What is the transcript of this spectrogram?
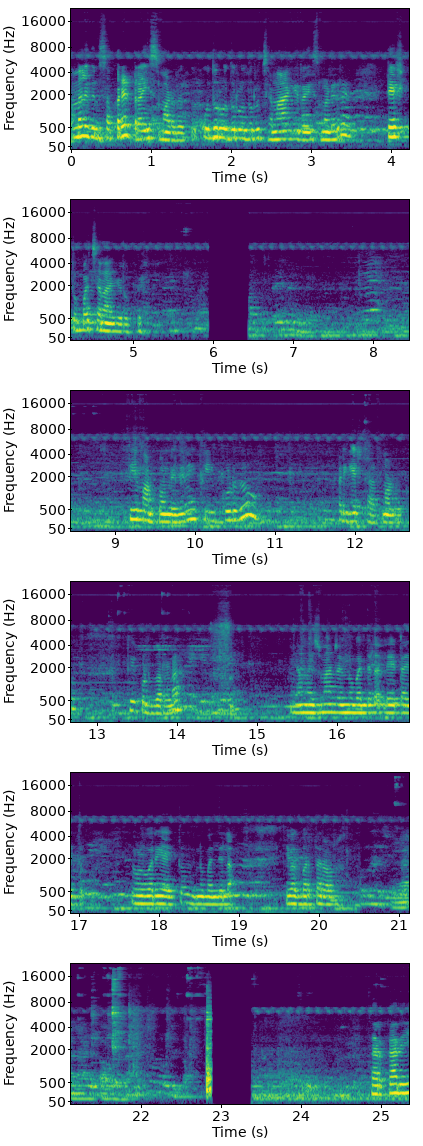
ಆಮೇಲೆ ಇದನ್ನು ಸಪ್ರೇಟ್ ರೈಸ್ ಮಾಡಬೇಕು. ಉದುರು ಉದುರು ಉದುರು ಚೆನ್ನಾಗಿ ರೈಸ್ ಮಾಡಿದರೆ ಟೇಸ್ಟ್ ತುಂಬ ಚೆನ್ನಾಗಿರುತ್ತೆ. ಟೀ ಮಾಡ್ಕೊಂಡಿದ್ದೀನಿ. ಟೀ ಕುಡಿದು ಅಡುಗೆ ಸ್ಟಾರ್ಟ್ ಮಾಡಬೇಕು. ಟೀ ಕುಡಿದು ಬರೋಣ. ನಮ್ಮ ಯಜಮಾನ್ರು ಇನ್ನೂ ಬಂದಿಲ್ಲ. ಲೇಟ್ ಆಯಿತು. ಏಳುವರೆ ಆಯಿತು. ಇನ್ನೂ ಬಂದಿಲ್ಲ. ಇವಾಗ ಬರ್ತಾರೆ ಅವರು. ತರಕಾರಿ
